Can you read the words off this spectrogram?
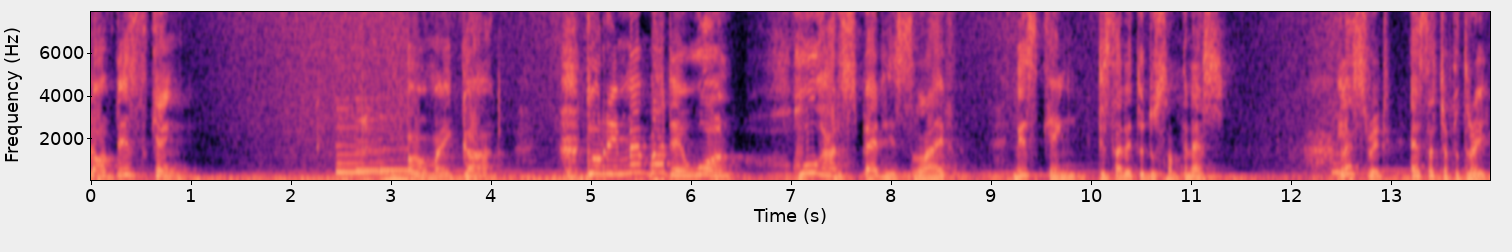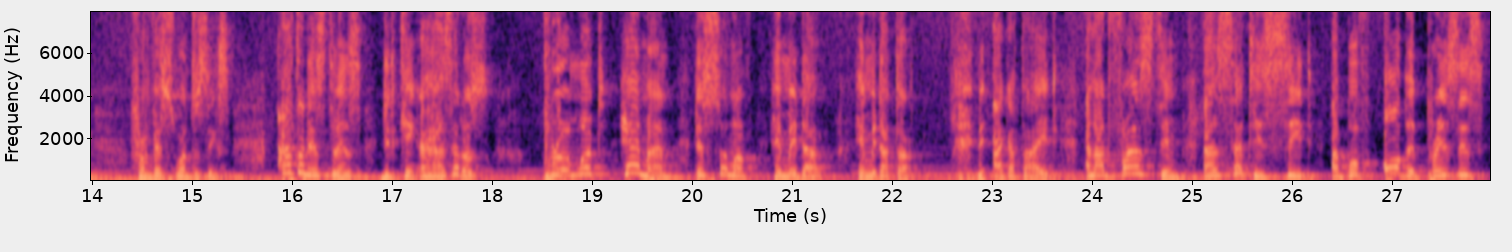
of this king, oh my God, to remember the one who had spared his life, this king decided to do something else. Let's read Esther chapter 3 from verse 1 to 6. After these things, did King Ahasuerus promote Haman, the son of Hammedatha, the Agagite, and advanced him and set his seat above all the princes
